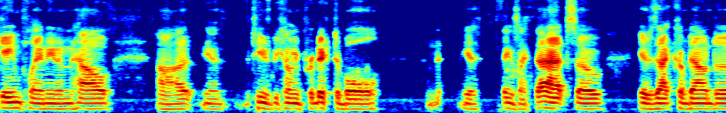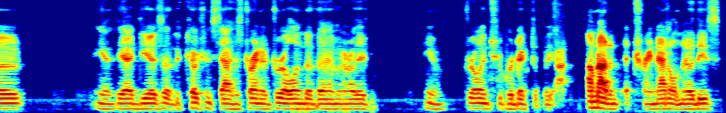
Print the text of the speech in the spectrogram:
game planning and how uh, you know the team's becoming predictable, and you know, things like that. So, you know, does that come down to you know the ideas that the coaching staff is trying to drill into them, and are they you know drilling too predictably? I, am not a, trained; I don't know these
